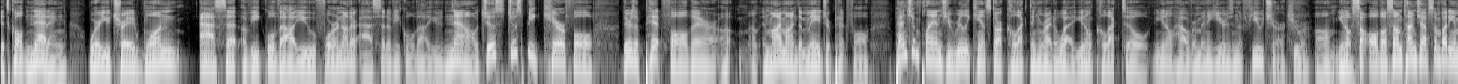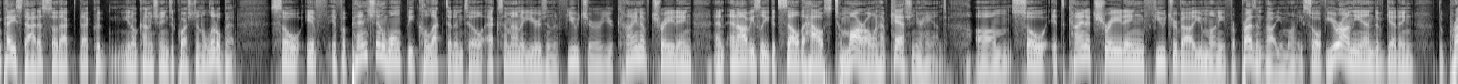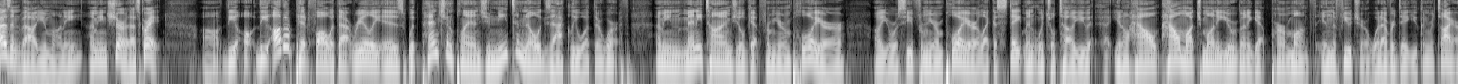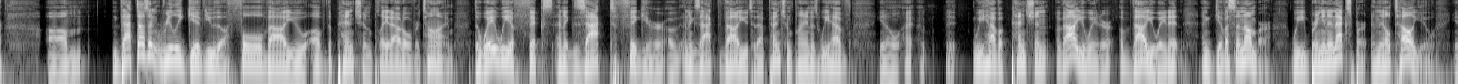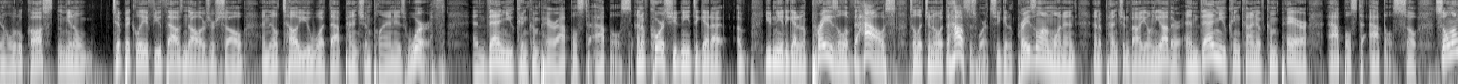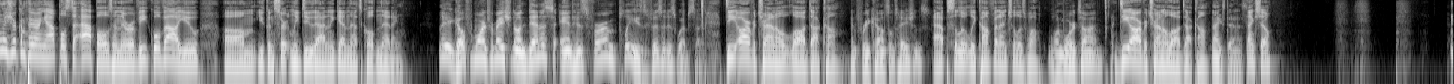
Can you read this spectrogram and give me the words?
It's called netting, where you trade one asset of equal value for another asset of equal value. Now, just just be careful. There's a pitfall there, uh, in my mind, a major pitfall. Pension plans, you really can't start collecting right away. You don't collect till you know however many years in the future. Sure. Um, you know, so, although sometimes you have somebody in pay status, so that that could you know kind of change the question a little bit. So if if a pension won't be collected until X amount of years in the future, you're kind of trading, and and obviously you could sell the house tomorrow and have cash in your hand. Um, so it's kind of trading future value money for present value money. So if you're on the end of getting the present value money, I mean, sure, that's great. Uh, the the other pitfall with that really is with pension plans, you need to know exactly what they're worth. I mean, many times you'll get from your employer, uh, you'll receive from your employer like a statement which will tell you, uh, you know, how how much money you're going to get per month in the future, whatever date you can retire. Um, that doesn't really give you the full value of the pension played out over time. The way we affix an exact figure of an exact value to that pension plan is we have, you know, we have a pension evaluator evaluate it and give us a number. We bring in an expert and they'll tell you, you know, it'll cost, you know, typically a few thousand dollars or so, and they'll tell you what that pension plan is worth. And then you can compare apples to apples. And of course, you'd need to get a, a you'd need to get an appraisal of the house to let you know what the house is worth. So you get an appraisal on one end and a pension value on the other, and then you can kind of compare apples to apples. So so long as you're comparing apples to apples and they're of equal value, um, you can certainly do that. And again, that's called netting. There you go. For more information on Dennis and his firm, please visit his website. drvetranolaw.com. And free consultations? Absolutely confidential as well. One more time. drvetranolaw.com. Thanks, Dennis. Thanks, Joe.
